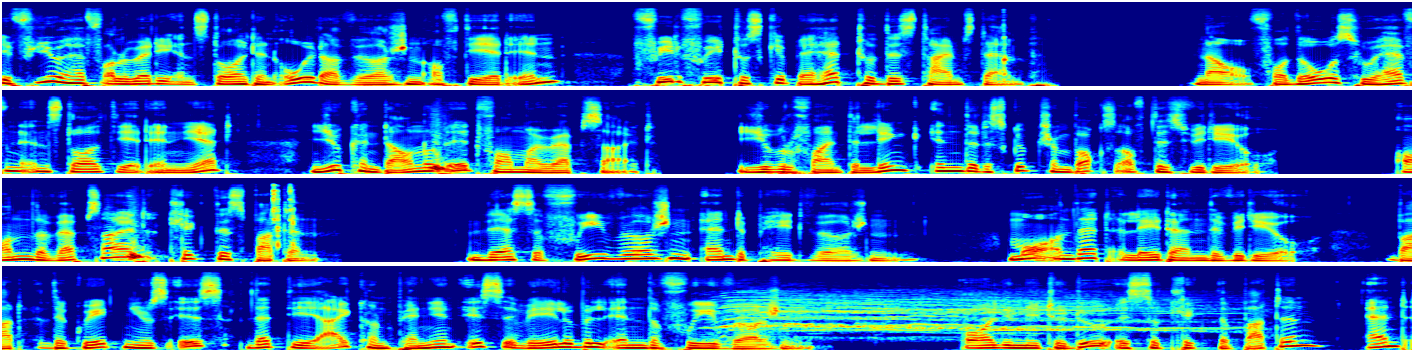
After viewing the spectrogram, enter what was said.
If you have already installed an older version of the add-in, feel free to skip ahead to this timestamp. Now, for those who haven't installed the add-in yet, you can download it from my website. You will find the link in the description box of this video. On the website, click this button. There's a free version and a paid version. More on that later in the video. But the great news is that the AI Companion is available in the free version. All you need to do is to click the button and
